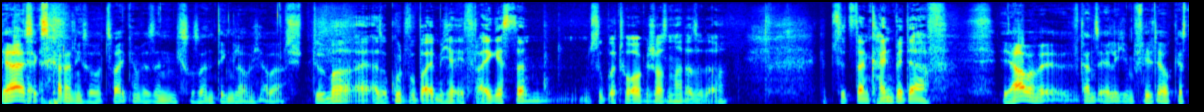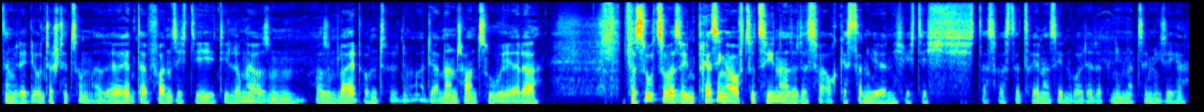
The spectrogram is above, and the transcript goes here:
Ja, Sechs kann er nicht so. Zweikämpfe sind nicht so sein Ding, glaube ich. Aber Stürmer, also gut, wobei Michael Frei gestern ein super Tor geschossen hat. Also da gibt es jetzt dann keinen Bedarf. Ja, aber ganz ehrlich, ihm fehlt ja auch gestern wieder die Unterstützung. Also er rennt davon sich die, die Lunge aus dem, aus dem Leib und die anderen schauen zu, wie er da versucht, sowas wie ein Pressing aufzuziehen. Also das war auch gestern wieder nicht richtig das, was der Trainer sehen wollte. Da bin ich mir ziemlich sicher.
